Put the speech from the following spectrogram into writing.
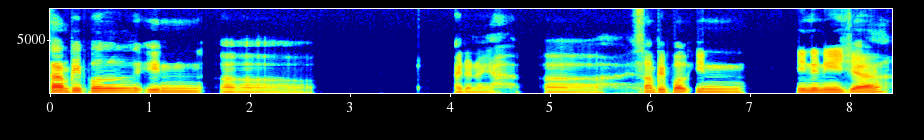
some people in uh I don't know yeah uh some people in Indonesia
